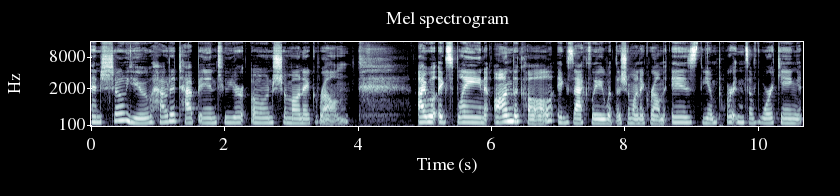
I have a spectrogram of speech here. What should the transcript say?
and show you how to tap into your own shamanic realm. I will explain on the call exactly what the shamanic realm is, the importance of working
